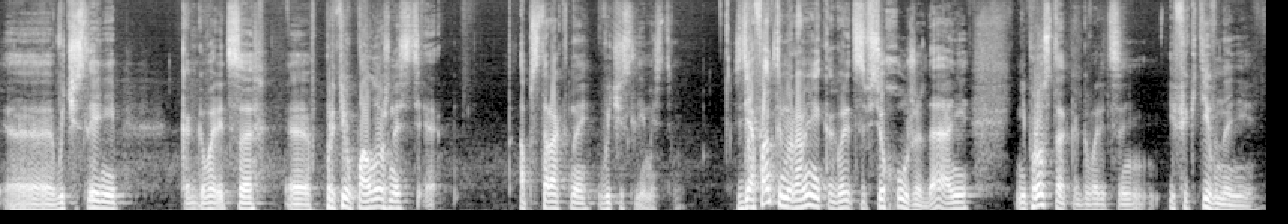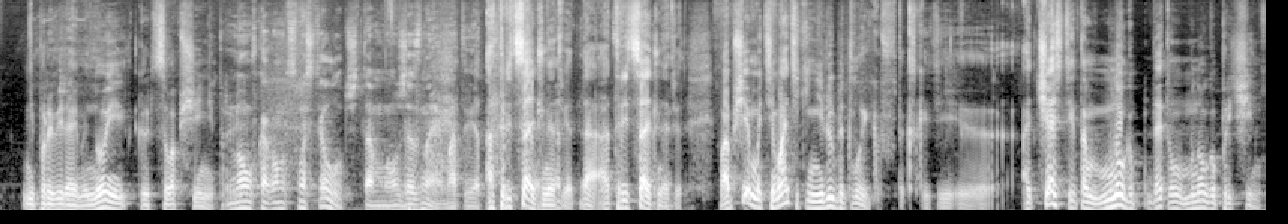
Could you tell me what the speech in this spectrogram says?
вычислений, как говорится, в противоположность абстрактной вычислимости. С диафантовыми уравнениями, как говорится, все хуже. Да? Они не просто, как говорится, эффективно не непроверяемый, но и, как говорится, вообще непроверяемый. Ну, в каком-то смысле лучше, там мы уже знаем ответ. Отрицательный ответ, да, отрицательный ответ. Вообще математики не любят логиков, так сказать. Э, отчасти там много, для этого много причин.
